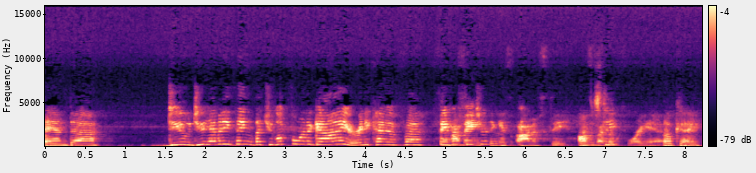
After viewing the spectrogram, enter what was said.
And uh, do you do you have anything that you look for in a guy or any kind of uh, favorite my main feature? thing is honesty. That's Honesty? what I look for, yeah. Okay.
